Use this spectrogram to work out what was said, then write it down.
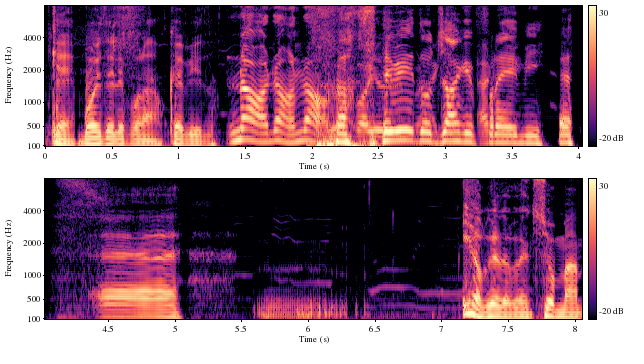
Che? Vuoi telefonare? Ho capito. No, no, no. Se vedo già che fremi. Eh, io credo che insomma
